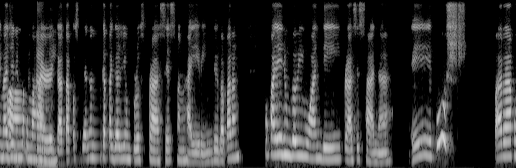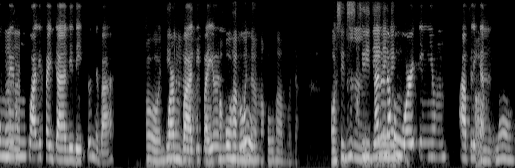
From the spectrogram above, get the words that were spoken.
imagine mo kung ma-hire ka, tapos ganun katagal yung process ng hiring. 'di ba Parang kung kaya yung gawing one-day process sana, eh, push! Para kung Mm. merong qualified candidate dun, di ba? Oo, hindi Warm na, body pa ano, yun. Makuha mo Go. na, makuha mo na. O, since Mm-mm. si Lalo na kung working yung applicant mo.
